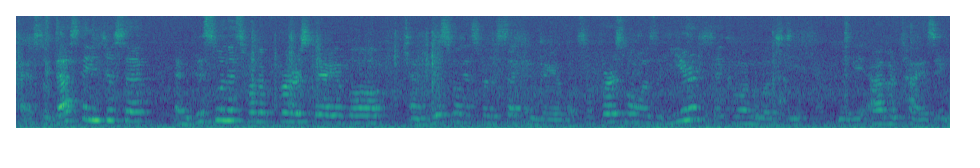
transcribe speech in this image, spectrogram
Okay, so that's the intercept, and this one is for the first variable, and this one is for the second variable. So first one was the year, second one was the, the advertising.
